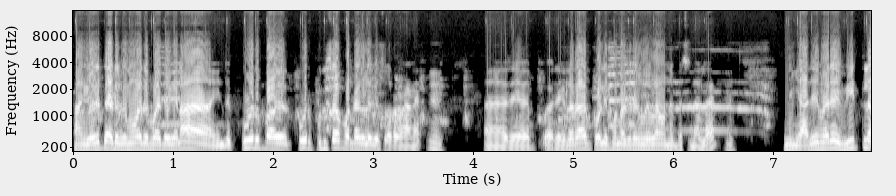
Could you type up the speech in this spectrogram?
நாங்க எடுத்து எடுக்கும் போது பாத்தீங்கன்னா இந்த கூர் ப- கூர் புதுசா பண்றவங்களுக்கு சொல்றேன் நான். ம். ரெகுலரா கோழி பண்ண ஒன்றும் பிரச்சனை இல்லை. ம். நீங்க அதே மாதிரி வீட்ல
